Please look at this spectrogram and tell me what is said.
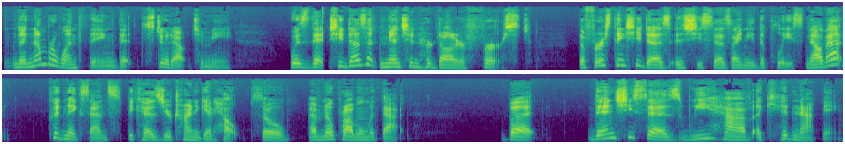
the number one thing that stood out to me was that she doesn't mention her daughter first. The first thing she does is she says, I need the police. Now, that could make sense because you're trying to get help. So I have no problem with that. But then she says, We have a kidnapping,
